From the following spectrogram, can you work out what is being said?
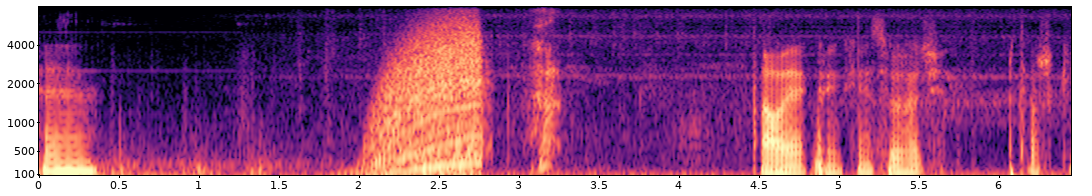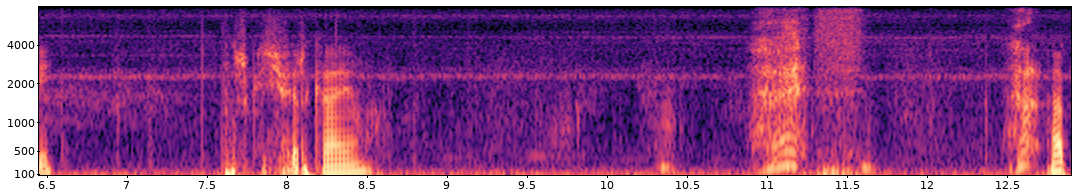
He. O, jak pięknie słychać. Ptaszki. Ptaszki ćwierkają. Hop.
